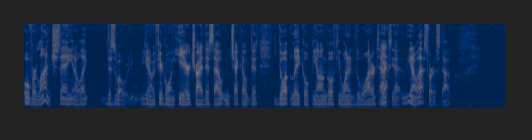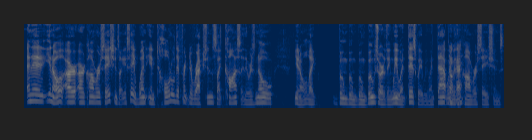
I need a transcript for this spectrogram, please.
over lunch, saying, you know, like this is what we're, you know, if you're going here, try this out and check out this. You go up Lake Opeongo if you want to do the water taxi, that, you know, that sort of stuff. And then, you know, our, our conversations, like I say, went in total different directions, like constantly. There was no, you know, like boom, boom, boom, boom sort of thing. We went this way, we went that way with our conversations,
